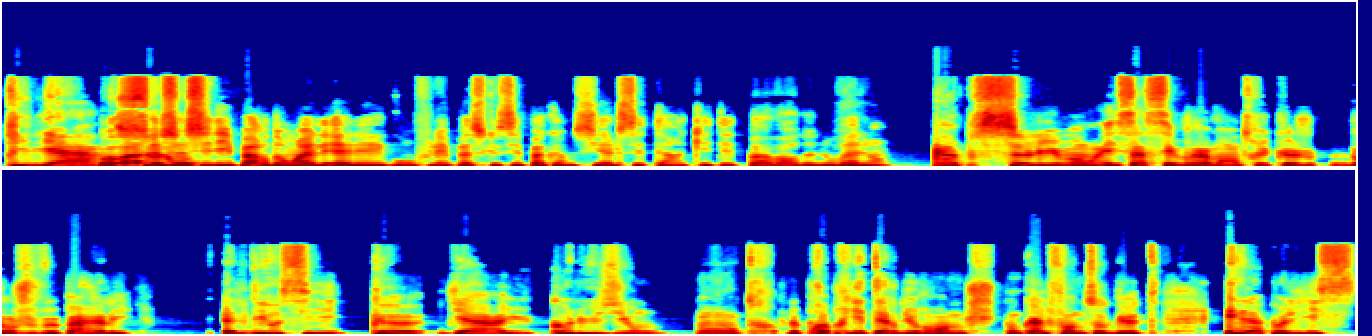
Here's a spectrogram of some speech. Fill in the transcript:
Qu'il y a, Bon, selon- ceci dit, pardon, elle, elle est gonflée parce que c'est pas comme si elle s'était inquiétée de pas avoir de nouvelles. Hein. Absolument. Et ça, c'est vraiment un truc que je- dont je veux parler. Elle dit aussi qu'il y a eu collusion entre le propriétaire du ranch, donc Alfonso Goethe, et la police,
